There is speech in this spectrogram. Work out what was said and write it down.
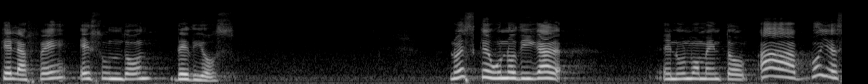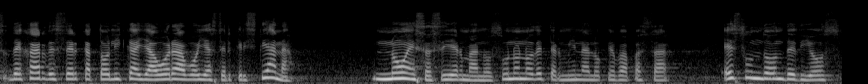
que la fe es un don de Dios. No es que uno diga en un momento, ah, voy a dejar de ser católica y ahora voy a ser cristiana. No es así, hermanos. Uno no determina lo que va a pasar. Es un don de Dios.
